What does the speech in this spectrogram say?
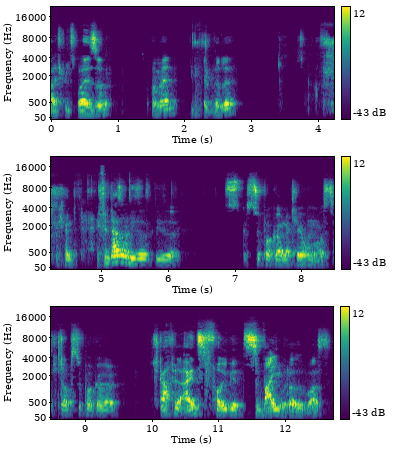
Beispielsweise Superman der Brille. Ich finde, ich finde das aber diese, diese Supergirl-Erklärung aus, ich glaube Supergirl Staffel 1, Folge 2 oder sowas.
